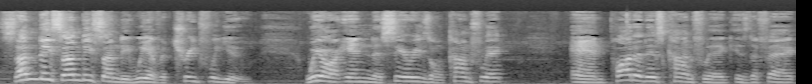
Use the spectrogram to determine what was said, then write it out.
Sunday, Sunday, Sunday, we have a treat for you. We are in the series on conflict, and part of this conflict is the fact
